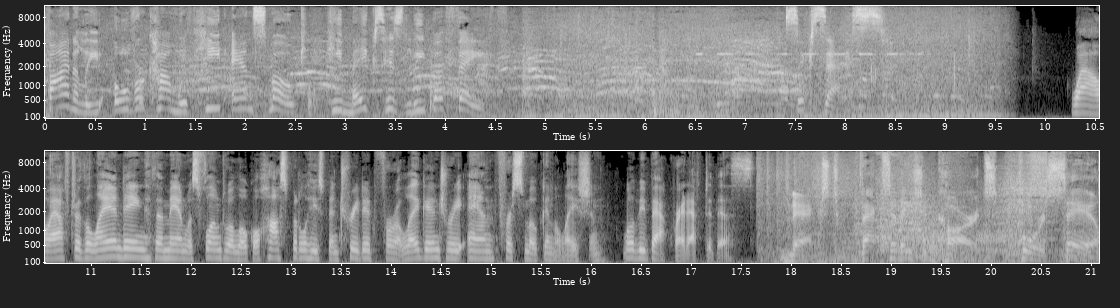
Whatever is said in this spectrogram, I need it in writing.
Finally, overcome with heat and smoke, he makes his leap of faith. Success. Wow, after the landing, the man was flown to a local hospital. He's been treated for a leg injury and for smoke inhalation. We'll be back right after this. Next, vaccination cards for sale.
